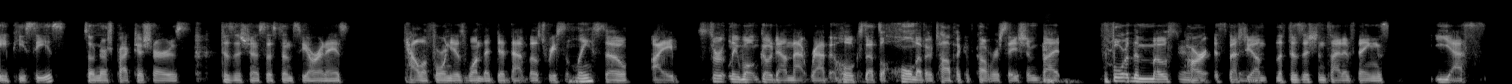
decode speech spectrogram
APCs, so nurse practitioners, physician assistants, CRNAs. California is one that did that most recently. So I certainly won't go down that rabbit hole because that's a whole other topic of conversation. But for the most part, especially on the physician side of things, yes,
